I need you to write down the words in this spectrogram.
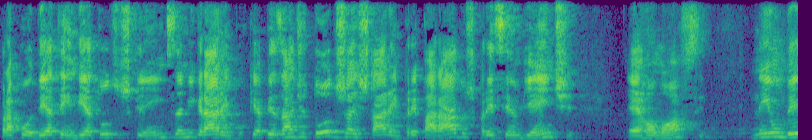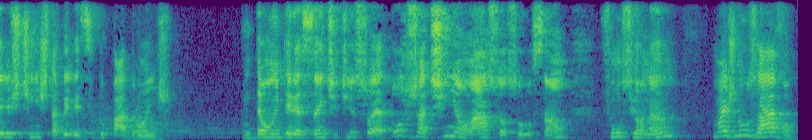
para poder atender a todos os clientes a migrarem, porque apesar de todos já estarem preparados para esse ambiente é, home office, nenhum deles tinha estabelecido padrões. Então, o interessante disso é, todos já tinham lá a sua solução funcionando, mas não usavam.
